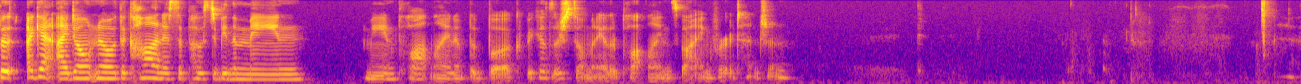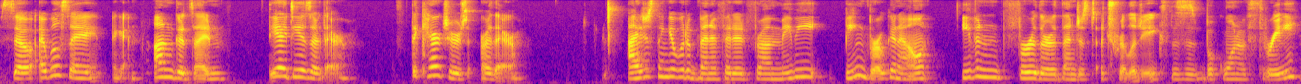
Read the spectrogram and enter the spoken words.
But again, I don't know if the con is supposed to be the main main plot line of the book because there's so many other plot lines vying for attention. So I will say, again, on good side, the ideas are there. The characters are there. I just think it would have benefited from maybe being broken out even further than just a trilogy, because this is book one of three.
